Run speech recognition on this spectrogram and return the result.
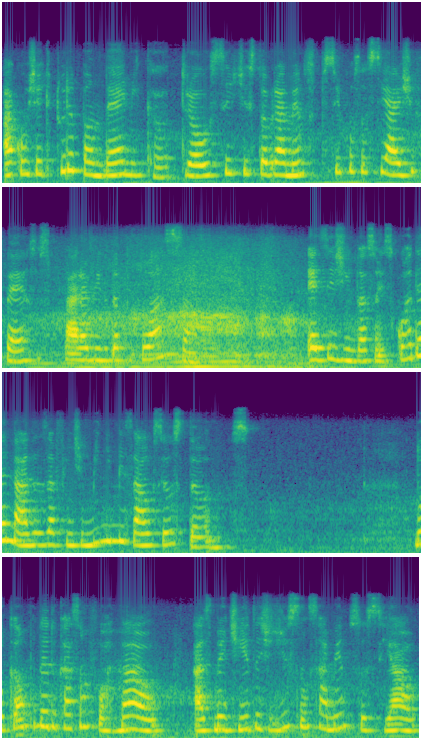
A conjectura pandêmica trouxe desdobramentos psicossociais diversos para a vida da população, exigindo ações coordenadas a fim de minimizar os seus danos. No campo da educação formal, as medidas de distanciamento social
